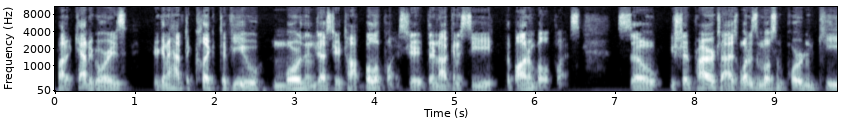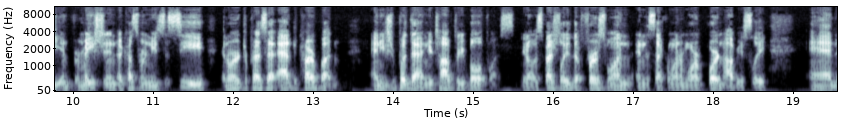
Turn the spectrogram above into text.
product categories, you're going to have to click to view more than just your top bullet points. You're, they're not going to see the bottom bullet points. So you should prioritize what is the most important key information a customer needs to see in order to press that add to cart button and you should put that in your top three bullet points you know especially the first one and the second one are more important obviously and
